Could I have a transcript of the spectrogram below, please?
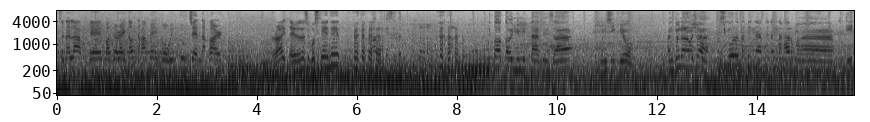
Isa na lang. Then mag-ride out na kami going to Jen na car. Right, ayun na si Boss Kenneth. Ito to, imimit natin sa munisipyo. Andun na naman siya. Siguro dating natin ang nakar mga 8,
